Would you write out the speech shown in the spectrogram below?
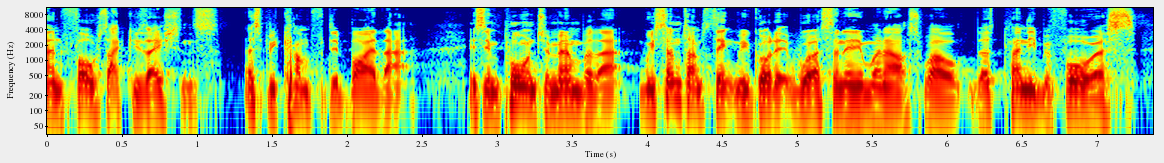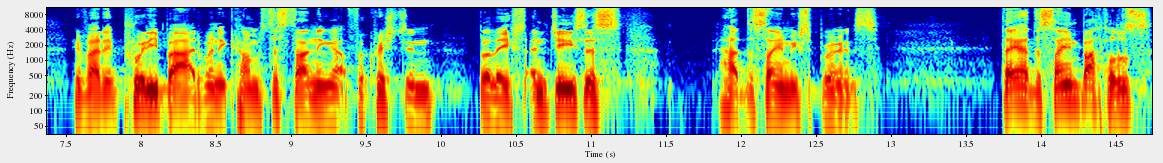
and false accusations. Let's be comforted by that. It's important to remember that. We sometimes think we've got it worse than anyone else. Well, there's plenty before us who've had it pretty bad when it comes to standing up for Christian beliefs. And Jesus had the same experience. They had the same battles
